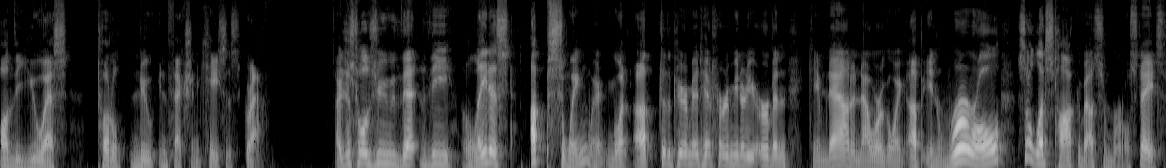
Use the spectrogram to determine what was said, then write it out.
on the U.S. total new infection cases graph. I just told you that the latest upswing. We went up to the pyramid, hit herd immunity urban, came down, and now we're going up in rural. So let's talk about some rural states.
